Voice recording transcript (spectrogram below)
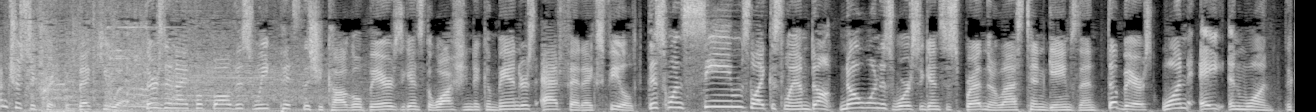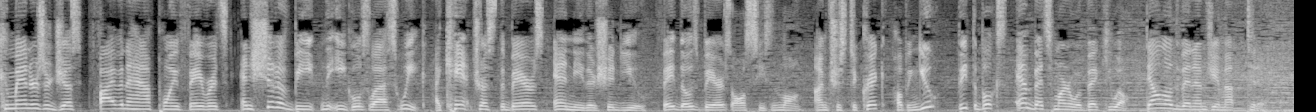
I'm Trista Crick with BetQL. Thursday night football this week pits the Chicago Bears against the Washington Commanders at FedEx Field. This one seems like a slam dunk. No one is worse against the spread in their last 10 games than the Bears. 1 8 and 1. The Commanders are just five and a half point favorites and should have beaten the Eagles last week. I can't trust the Bears, and neither should you. Fade those Bears all season long. I'm Trista Crick, helping you beat the books and bet smarter with BetQL. Download the BetMGM app today.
